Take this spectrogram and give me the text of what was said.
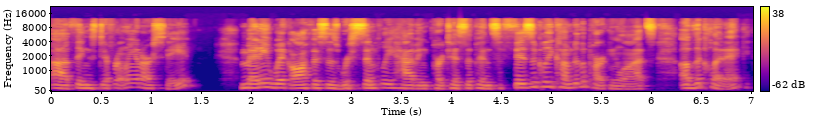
uh, things differently in our state, many WIC offices were simply having participants physically come to the parking lots of the clinic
